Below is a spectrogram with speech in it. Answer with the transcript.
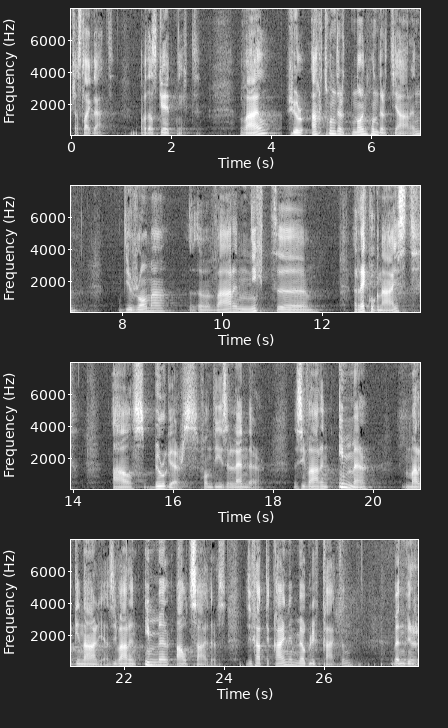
just like that. Aber das geht nicht, weil für 800, 900 Jahre die Roma äh, waren nicht äh, recognized als Bürger von diesen Ländern. Sie waren immer Marginalia. Sie waren immer Outsiders. Sie hatten keine Möglichkeiten, wenn wir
